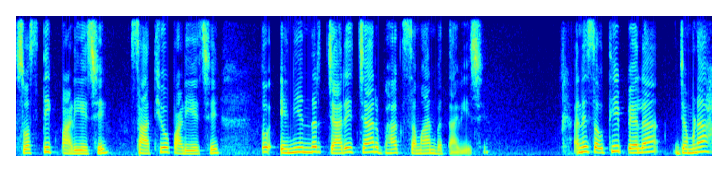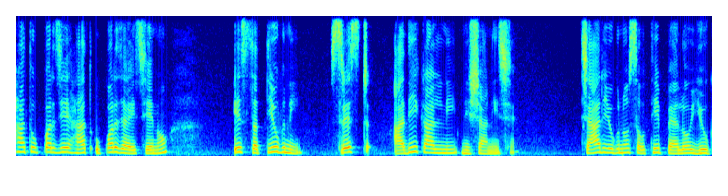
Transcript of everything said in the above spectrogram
સ્વસ્તિક પાડીએ છીએ, સાથીઓ પાડીએ છીએ, તો એની અંદર ચારે ચાર ભાગ સમાન બતાવીએ છીએ. અને સૌથી પહેલાં જમણા હાથ ઉપર જે હાથ ઉપર જાય છે એનો, એ સતયુગની શ્રેષ્ઠ આદિકાળની નિશાની છે. ચાર યુગનો સૌથી પહેલો યુગ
